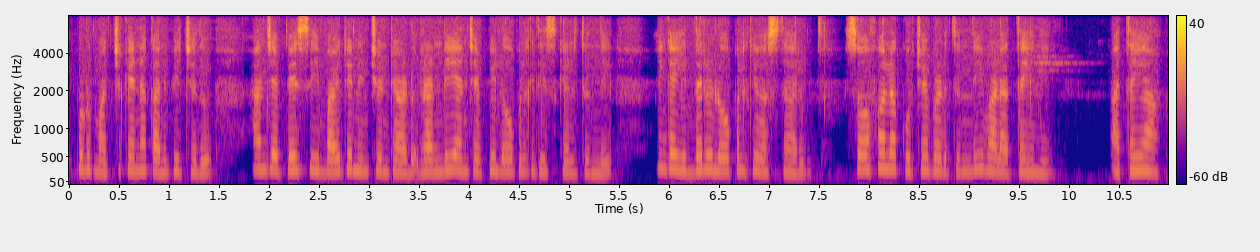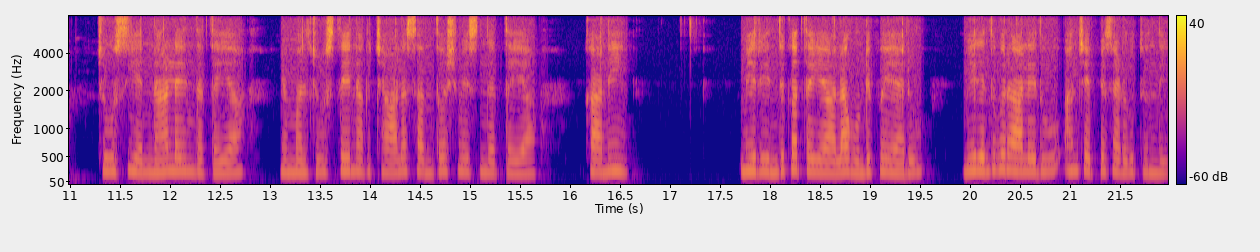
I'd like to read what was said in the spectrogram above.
ఎప్పుడు మచ్చుకైనా కనిపించదు అని చెప్పేసి బయట నించుంటాడు. రండి అని చెప్పి లోపలికి తీసుకెళ్తుంది. ఇంకా ఇద్దరు లోపలికి వస్తారు. సోఫాలో కూర్చోబెడుతుంది వాళ్ళ అత్తయ్యని. అత్తయ్య చూసి ఎన్నాళ్ళైంది అత్తయ్య? మిమ్మల్ని చూస్తే నాకు చాలా సంతోషం వేసింది అత్తయ్య. కానీ మీరు ఎందుకు అత్తయ్య అలా ఉండిపోయారు? మీరెందుకు రాలేదు? అని చెప్పేసి అడుగుతుంది.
